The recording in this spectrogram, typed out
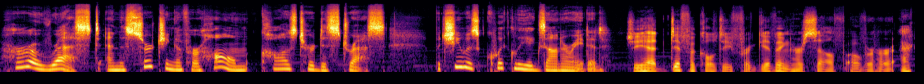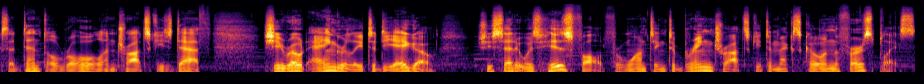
Her arrest and the searching of her home caused her distress, but she was quickly exonerated. She had difficulty forgiving herself over her accidental role in Trotsky's death. She wrote angrily to Diego. She said it was his fault for wanting to bring Trotsky to Mexico in the first place.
